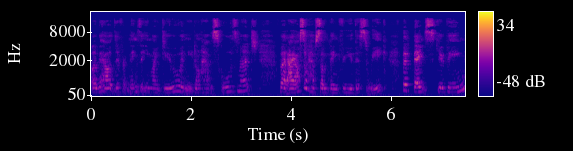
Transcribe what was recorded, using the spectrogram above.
about different things that you might do and you don't have at school as much. But I also have something for you this week the Thanksgiving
